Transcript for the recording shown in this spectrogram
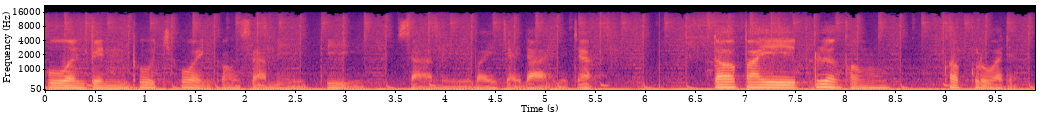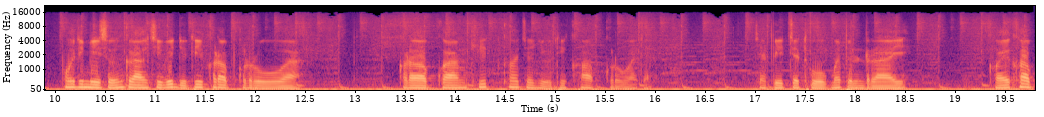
ควรเป็นผู้ช่วยของสามีที่สามีไว้ใจได้นะจ๊ะ ต่อไปเรื่องของ ครอบครัวเนี่ยผู้ที่มีศูนย์กลางชีวิตอยู่ที่ครอบครัว กรอบความคิดก็จะอยู่ที่ครอบครัวจะจะผิดจะถูกไม่เป็นไร ขอให้ครอบ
